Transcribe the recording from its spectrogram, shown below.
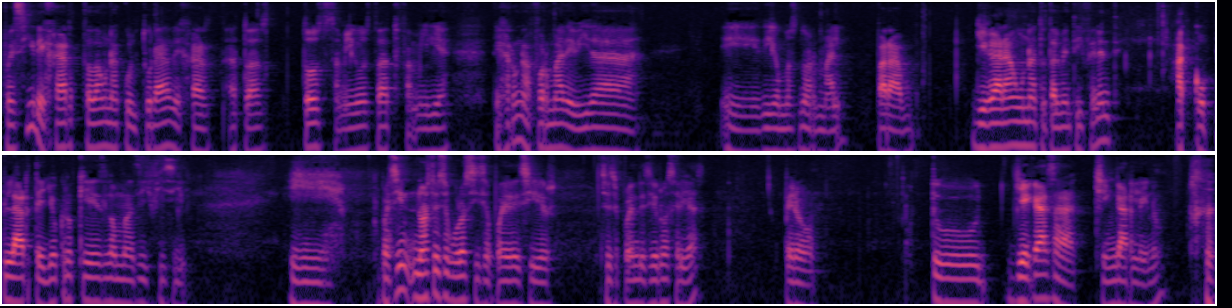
pues sí, dejar toda una cultura, dejar a todos tus amigos, toda tu familia, dejar una forma de vida, eh, digamos, normal para llegar a una totalmente diferente. Acoplarte, yo creo que es lo más difícil. Y pues sí, no estoy seguro si se puede decir, si se pueden decir groserías, pero tú llegas a chingarle, ¿no?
